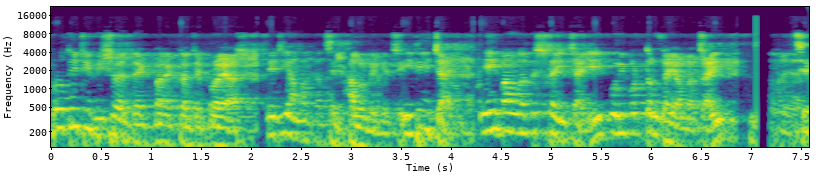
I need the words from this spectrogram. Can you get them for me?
প্রতিটি বিষয়ে দেখবার একটা যে প্রয়াস, এটি আমার কাছে ভালো লেগেছে। এটাই চাই। এই বাংলাদেশটাই চাই। এই পরিবর্তনটাই আমরা চাই। হয়েছে।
